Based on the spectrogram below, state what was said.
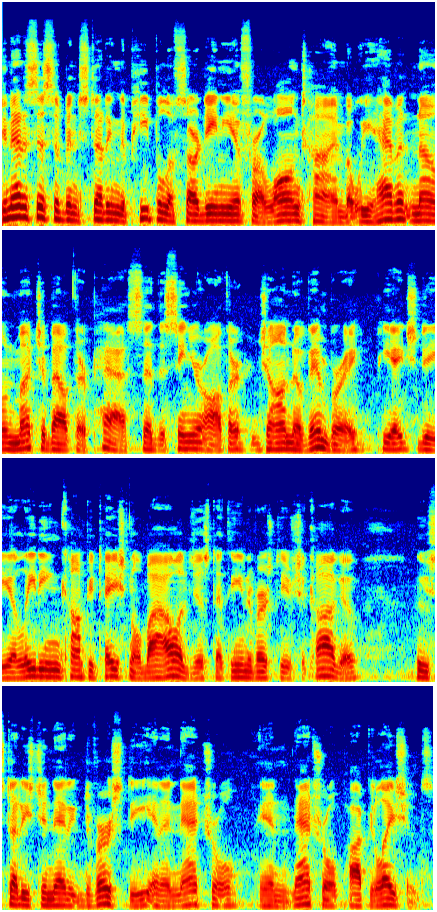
Geneticists have been studying the people of Sardinia for a long time, but we haven't known much about their past, said the senior author, John Novembre, PhD, a leading computational biologist at the University of Chicago, who studies genetic diversity in a natural in natural populations.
